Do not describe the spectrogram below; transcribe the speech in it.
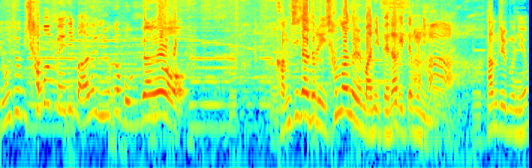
요즘 샤먼밴이 많은 이유가 뭔가요? 감시자들이 샤먼을 많이 밴하기 때문입니다. 다음 질문이요.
